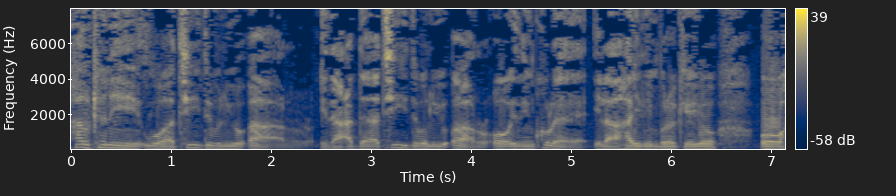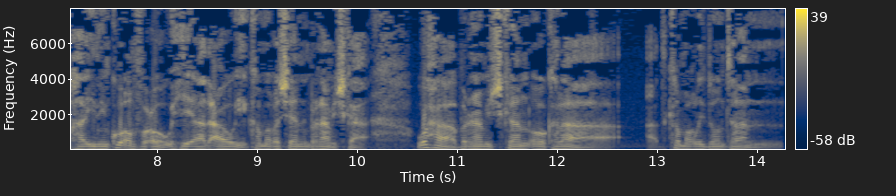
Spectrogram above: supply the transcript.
halkani waa t w r idaacadda t w r oo idinku leh ilaa ha idin barakeeyo oo ha idinku anfaco wixii aad caawi ka maqasheen barnaamijka. Waxaa barnaamijkan oo kalaa aad ka maqli doontaan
